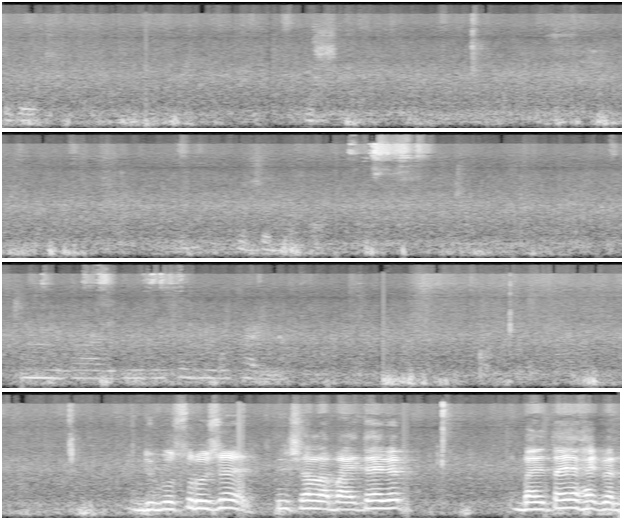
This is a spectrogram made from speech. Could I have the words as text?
দুই বছর হয়েছে, ইনশাল্লাহ বাড়িতে বাড়িতে খাইবেন।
